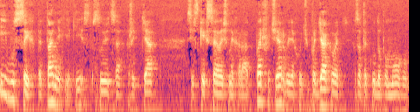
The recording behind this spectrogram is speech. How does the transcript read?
і в усіх питаннях, які стосуються життя сільських селищних рад. В першу чергу я хочу подякувати за таку допомогу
